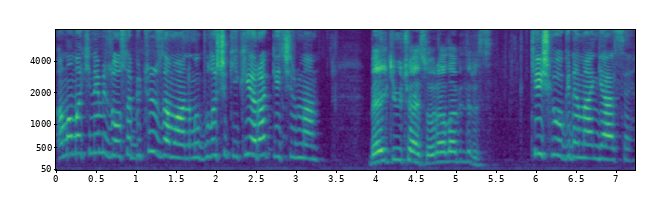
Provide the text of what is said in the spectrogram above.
Ama makinemiz olsa bütün zamanımı bulaşık yıkayarak geçirmem. Belki 3 ay sonra alabiliriz. Keşke o gün hemen gelse.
